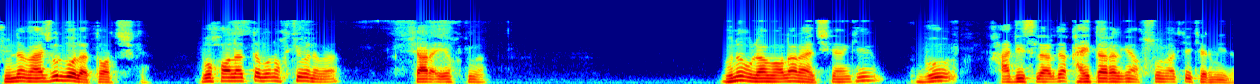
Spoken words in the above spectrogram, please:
Shunda majbur bo'ladi tortishga. Bu holatda buni hukmi nima? Shar'iy hukmi. Buni ulamolar aytishganki bu hadislarda qaytarilgan husumatga kirmaydi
